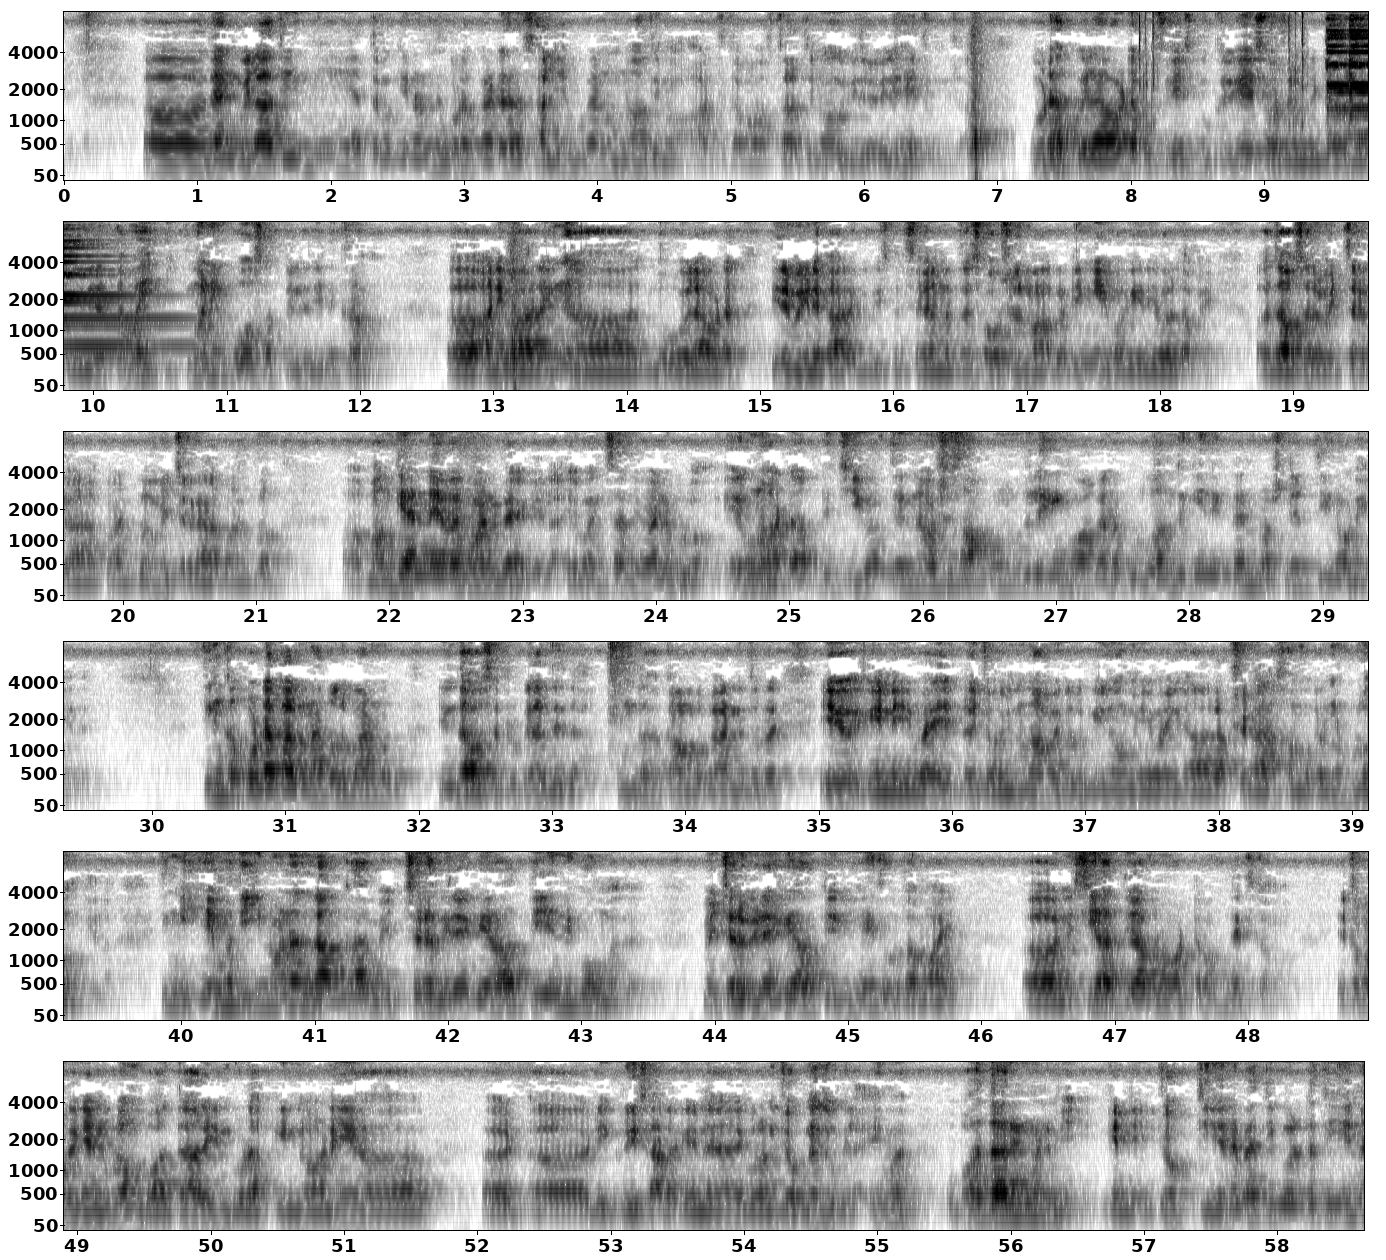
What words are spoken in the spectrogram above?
දැන් වෙලා තින්නේ ඇත්තම කියනවනම් ගොඩක්කට සල්ලි හම්බ ගන්න උනාව තිනවා ආර්ථික අවස්ථා තිනවා විවිධ විවිධ හේතු නිසා. ගොඩක් වෙලාවට අපි Facebook එකේ social media වල දකින දේ තමයි ඉක්මනින් පෝස්ට් වෙන්න තියෙන ක්‍රම. අනිවාර්යෙන් බොහෝ වෙලාවට පිරමීඩ කාර්යක බිස්නස් එක නැත්නම් social marketing මේ වගේ දේවල් තමයි. දවසට මෙච්චර ගාණක් වන්න පුළුවන් මෙච්චර ගාණක් වන්න පුළුවන්. මං කියන්නේ ඒවෙන් හොයන්න බෑ කියලා. ඒවෙන් සල්ලි හොයන්න පුළුවන්. ඒ වුණාට අපිට ජීවත් වෙන්න අවශ්‍ය සම්පූර්ණ මුදලකින් හොයාගන්න පුළුවන්ද කියන එක ගැන ප්‍රශ්නයක් තියෙනව නේද? ඉතින් පොඩ්ඩක් කල්පනා කරලා බලන්නකෝ. ඉතින් දවසට රුපියල් 2000 3000 කම්බ ගන්න. ඒතකොට ඒ කියන්නේ ඒවයි ජොයින් වුණාම ඒගොල්ලෝ කියනවා මේවයින් ලක්ෂ ගාණක් හම්බ කරන්න පුළුවන් කියලා. ඉතින් එහෙම තියෙනවනම් ලංකාවේ මෙච්චර විරගියාවක් තියෙන්නේ කොහොමද? මෙච්චර විරගියාවක් තියෙන හේතුව තමයි නිසි අධ්‍යාපන මට්ටමක් නැතිකම. එතකොට කියන්න පුළුවන් උපාධාරීන් ගොඩක් ඉන්නවනේ ඩිග්‍රී සරගෙන ඒගොල්ලන් ජොබ් නැතුව කියලා. එහෙම උපාධාරීන්ම නෙමෙයි. කියන්නේ ජොබ් තියෙන පැති වලට තියෙන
